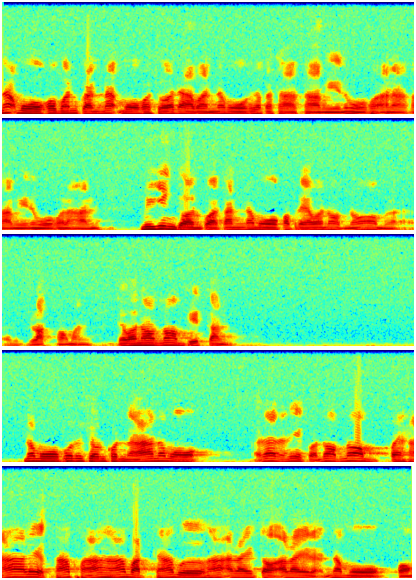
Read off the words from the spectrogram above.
นะโมก็เหมือนกันนะโมพระสวสดาบันนะโมพระสกทาคามีนะโมพระอนาคามีนะโมพระอรหันต์มียิ่งย่อนกว่ากันนะโมก็แปลว่านอบน้อมหลักของมัน แต่ว่านอมน้อมผิดกันนะโมพุทธชนคนหนานโม นนั้นอันนี้ก็นอบน้อมไปหาเลขหาผาหาบัตรหาเบอร์หาอะไรต่ออะไรละนโมของ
